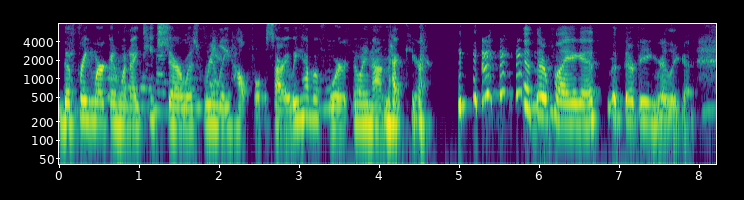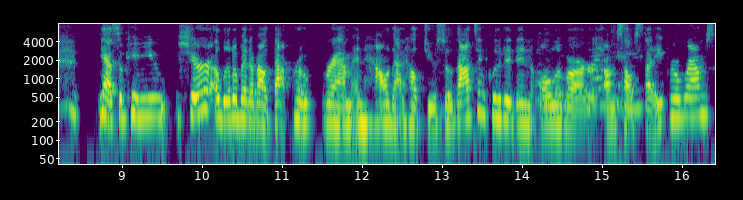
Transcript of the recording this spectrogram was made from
the framework and what I teach there was really helpful. Sorry, we have a fort going on back here. that they're playing it, but they're being really good. Yeah, so can you share a little bit about that program and how that helped you? So that's included in all of our um, self-study programs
